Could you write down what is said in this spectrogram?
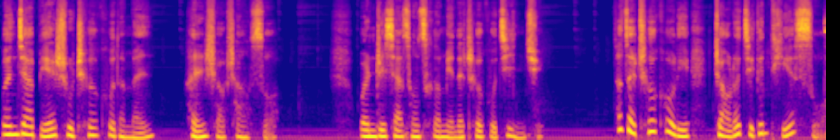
温家别墅车库的门很少上锁，温之夏从侧面的车库进去，他在车库里找了几根铁锁，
